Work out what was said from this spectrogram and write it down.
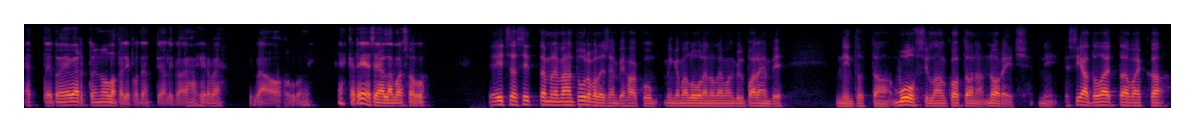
ettei toi Evertonin nollapelipotentiaalikaan ihan hirveän hyvä ollut, niin ehkä DCL voisi olla. Ja itse asiassa sitten tämmönen vähän turvallisempi haku, minkä mä luulen olevan kyllä parempi, niin tota, Wolvesilla on kotona Norwich, niin sieltä laittaa vaikka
